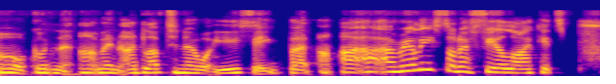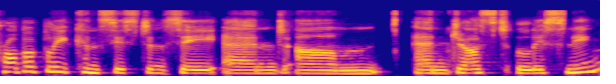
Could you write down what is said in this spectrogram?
Oh, goodness. I mean, I'd love to know what you think, but I, I really sort of feel like it's probably consistency and, um, and just listening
